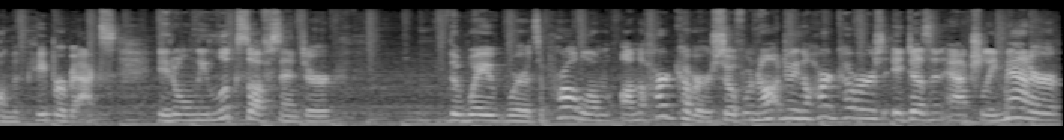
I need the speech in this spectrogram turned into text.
on the paperbacks. It only looks off center the way where it's a problem on the hardcovers. So if we're not doing the hardcovers, it doesn't actually matter.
